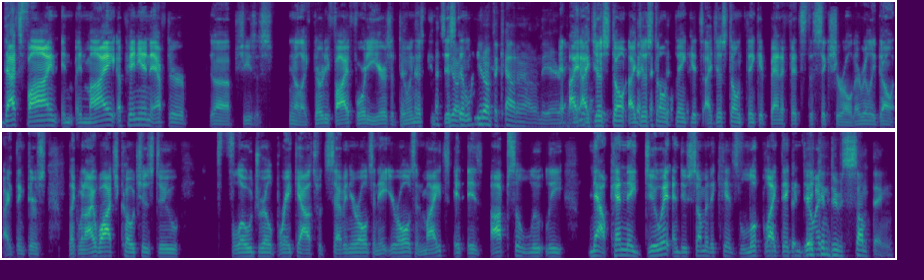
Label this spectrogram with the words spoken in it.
that's fine. In, in my opinion, after, uh, Jesus, you know, like 35, 40 years of doing this consistently. you, don't, you, don't, have to count it out on the air. I, I just don't, I just don't think it's, I just don't think it benefits the six year old. I really don't. I think there's like when I watch coaches do flow drill breakouts with seven year olds and eight year olds and mites. It is absolutely now. Can they do it? And do some of the kids look like they can do they it? They can do something.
